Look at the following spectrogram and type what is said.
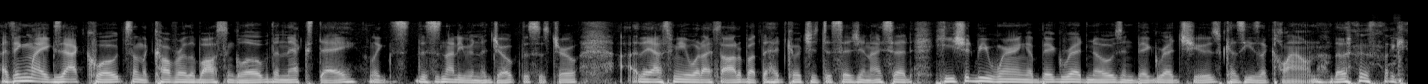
I think my exact quotes on the cover of the Boston Globe the next day. Like this is not even a joke. This is true. Uh, they asked me what I thought about the head coach's decision. I said he should be wearing a big red nose and big red shoes because he's a clown. like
